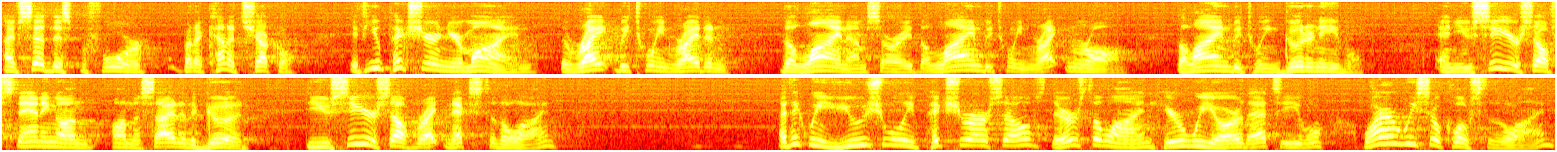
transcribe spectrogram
I've said this before, but I kind of chuckle. If you picture in your mind the right between right and the line, I'm sorry, the line between right and wrong, the line between good and evil, and you see yourself standing on, on the side of the good, do you see yourself right next to the line? I think we usually picture ourselves there's the line, here we are, that's evil. Why are we so close to the line?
